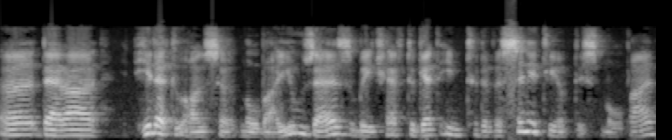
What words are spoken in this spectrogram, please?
uh, there are hitherto unserved mobile users which have to get into the vicinity of this mobile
